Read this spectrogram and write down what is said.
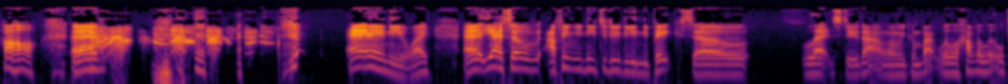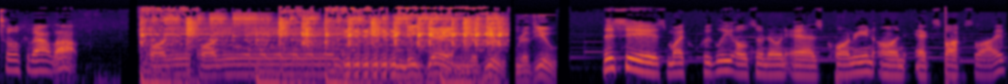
Ha ha. Um, anyway. Uh, yeah, so I think we need to do the indie pick, so let's do that. And when we come back, we'll have a little talk about that. Indie game review. Review. This is Michael Quigley, also known as Quanrian on Xbox Live.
